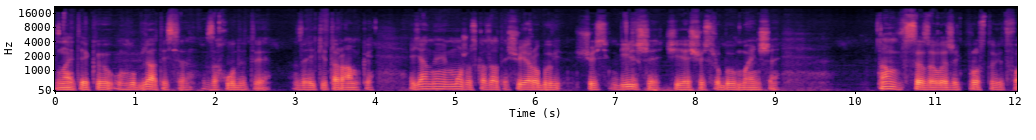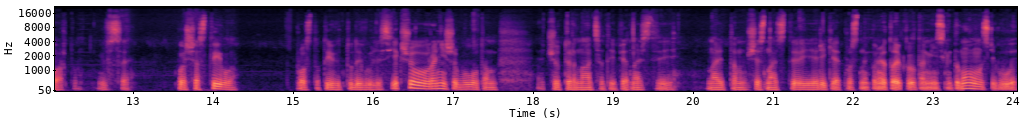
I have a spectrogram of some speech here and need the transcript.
знаєте, як углублятися, заходити за які-то рамки. Я не можу сказати, що я робив щось більше, чи я щось робив менше. Там все залежить просто від фарту і все. Пощастило, просто ти від туди виліз. Якщо раніше було там 14, 15, навіть там 16 рік, я просто не пам'ятаю, коли там мінські домовленості були.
